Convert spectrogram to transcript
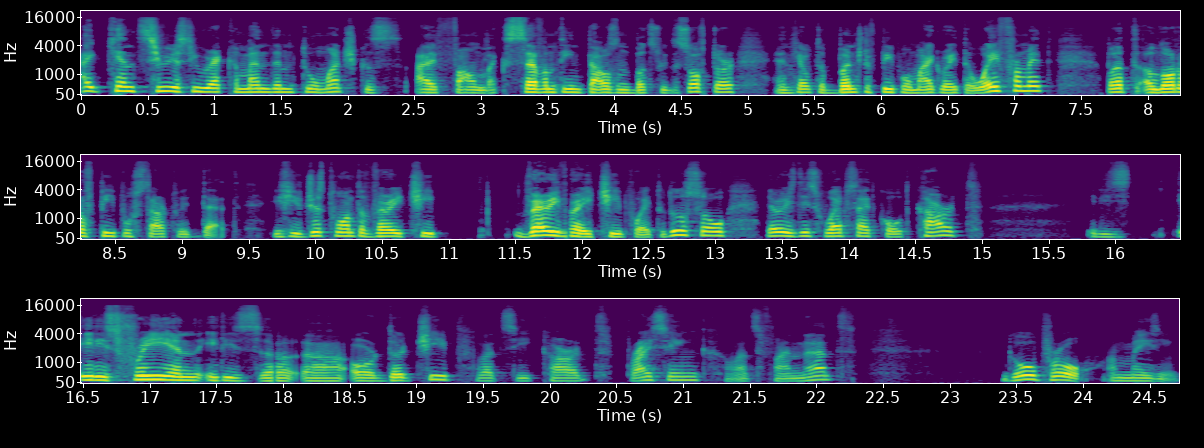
I can't seriously recommend them too much because I found like 17,000 bucks with the software and helped a bunch of people migrate away from it. But a lot of people start with that. If you just want a very cheap, very, very cheap way to do so, there is this website called Carrd. It is it is free and it is uh, uh, or dirt cheap. Let's see Carrd pricing. Let's find that. GoPro, amazing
